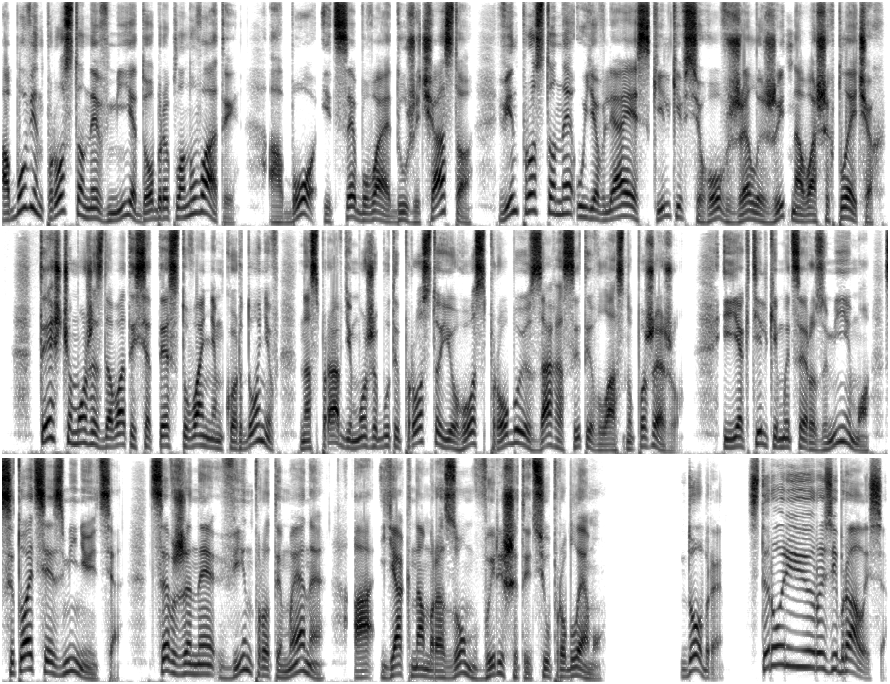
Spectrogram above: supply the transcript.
або він просто не вміє добре планувати, або, і це буває дуже часто, він просто не уявляє, скільки всього вже лежить на ваших плечах. Те, що може здаватися тестуванням кордонів, насправді може бути просто його спробою загасити власну пожежу. І як тільки ми це розуміємо, ситуація змінюється. Це вже не він проти мене, а як нам разом вирішити цю проблему. Добре, з теорією розібралися.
